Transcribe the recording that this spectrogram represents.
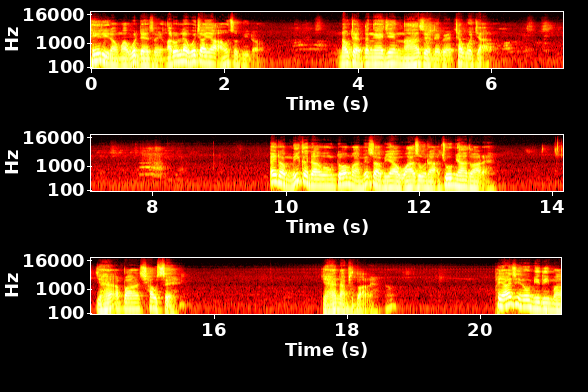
ထေးတွေတောင်မှဝတ်တယ်ဆိုရင်ငါတို့လည်းဝတ်ကြရအောင်ဆိုပြီးတော့ နောက်ထပ်တငယ်ချင်း90လည်းပဲထပ်ဝတ်ကြတာအဲ့တော့မိကတာဝုံတော်မှာမြတ်စွာဘုရားဝါဆိုတာအကျိုးများသွားတယ်ယဟန်အပါ60ယဟန်နာဖြစ်သွားတယ်နော်ဖယားရှင်တို့မြည်ဒီမှာ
